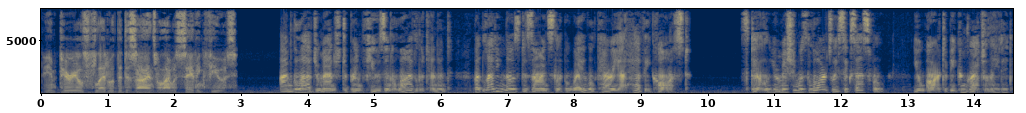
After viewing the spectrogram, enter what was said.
The Imperials fled with the designs while I was saving Fuse. I'm glad you managed to bring Fuse in alive, Lieutenant, but letting those designs slip away will carry a heavy cost. Still, your mission was largely successful. You are to be congratulated.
